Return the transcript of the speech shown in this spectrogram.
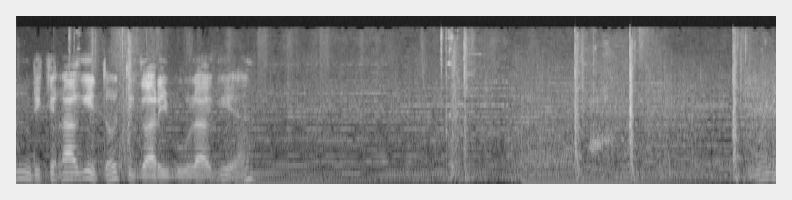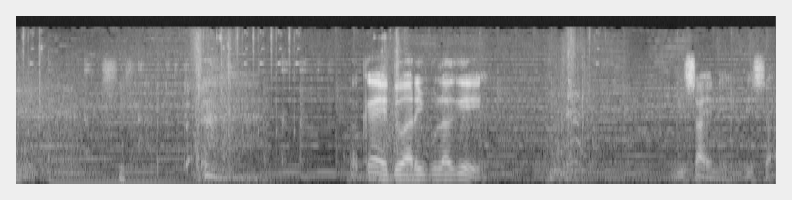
Hmm, dikit lagi tuh 3000 lagi ya. Hmm. Oke, okay, 2000 lagi. Bisa ini, bisa.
